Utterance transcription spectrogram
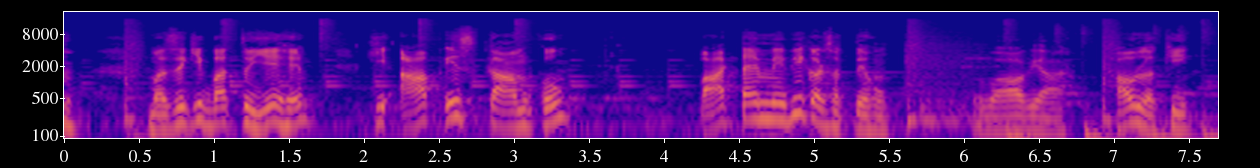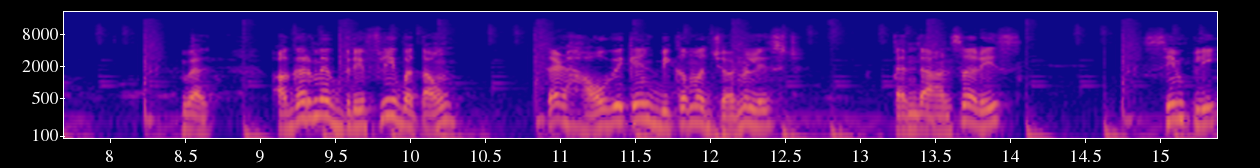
मज़े की बात तो ये है कि आप इस काम को पार्ट टाइम में भी कर सकते हो। वाह यार हाउ लकी वेल अगर मैं ब्रीफली बताऊँ that how we can become a journalist then the answer is simply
